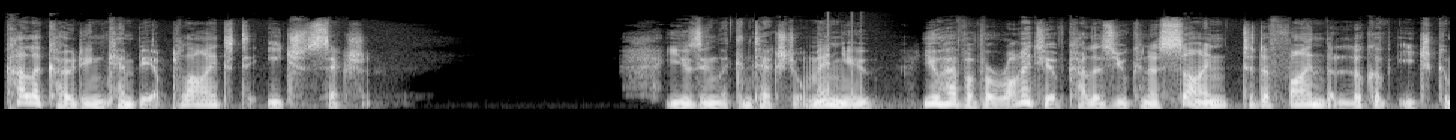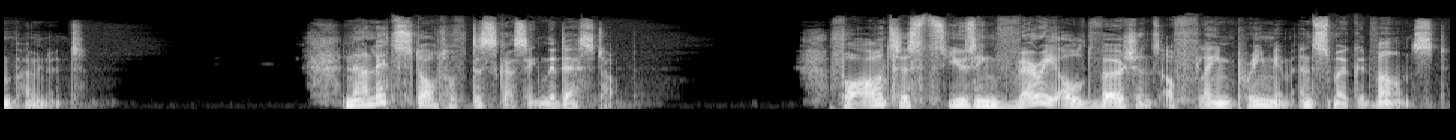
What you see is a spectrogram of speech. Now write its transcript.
color coding can be applied to each section. Using the contextual menu, you have a variety of colors you can assign to define the look of each component. Now let's start off discussing the desktop. For artists using very old versions of Flame Premium and Smoke Advanced,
